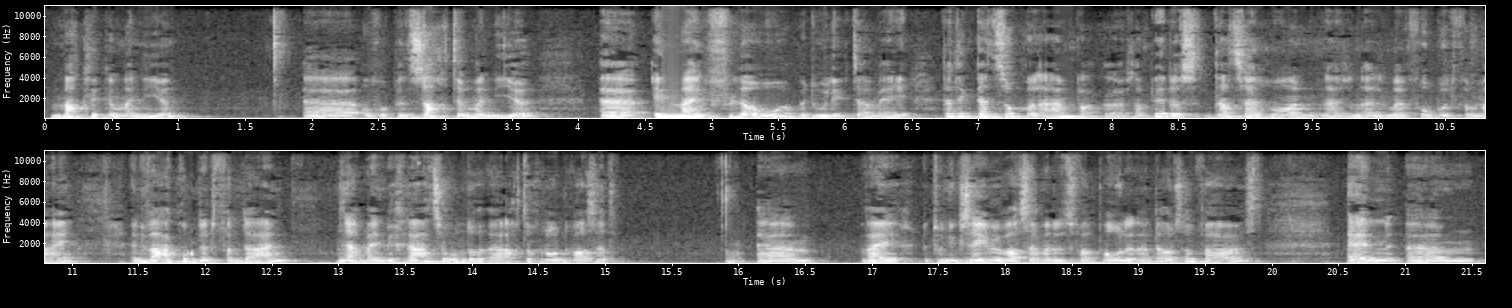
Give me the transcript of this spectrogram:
makkelijke manier, uh, of op een zachte manier, uh, in mijn flow bedoel ik daarmee, dat ik dat zo kon aanpakken. Snap je? Dus dat zijn gewoon, nou, zo'n een voorbeeld van mij. En waar komt het vandaan? Nou, mijn migratieachtergrond eh, was het. Um, wij, toen ik zeven was, zijn we dus van Polen naar Duitsland verhuisd. En um,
